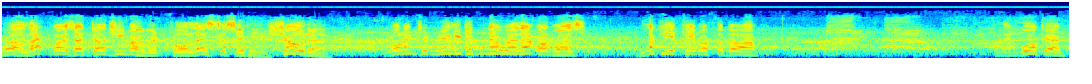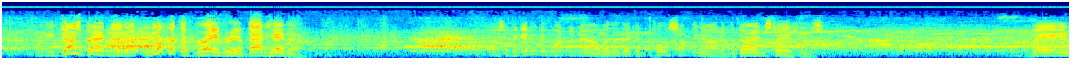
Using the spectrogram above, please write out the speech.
Well, that was a dodgy moment for Leicester City. Shoulder. Wallington really didn't know where that one was. Lucky it came off the bar. And then Walker, when he does bang that up, look at the bravery of that header. Of course, I'm beginning to wonder now whether they can pull something out in the dying stages. May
